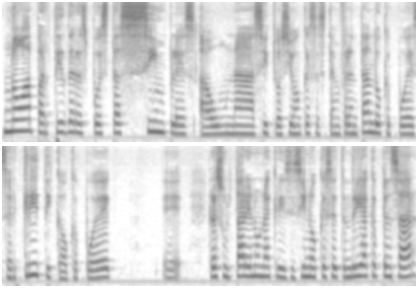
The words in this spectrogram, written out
no a partir de respuestas simples a una situación que se está enfrentando, que puede ser crítica o que puede eh, resultar en una crisis, sino que se tendría que pensar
